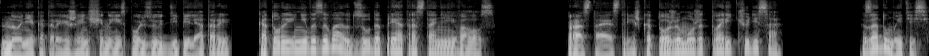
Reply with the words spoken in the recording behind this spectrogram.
Но некоторые женщины используют депиляторы которые не вызывают зуда при отрастании волос. Простая стрижка тоже может творить чудеса. Задумайтесь,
